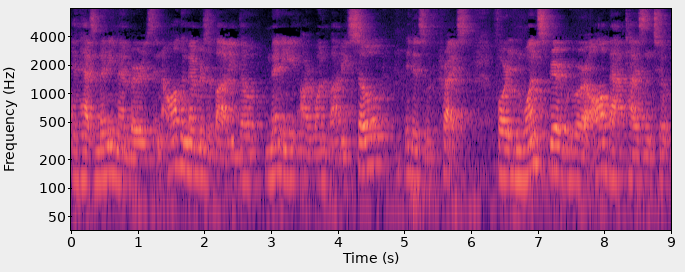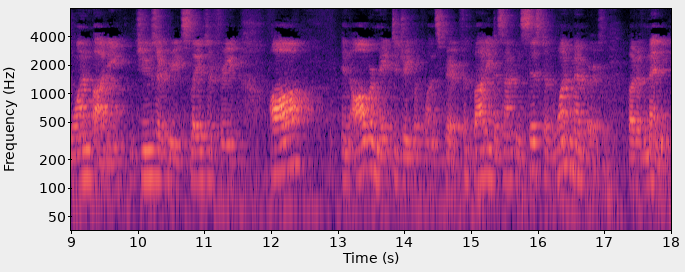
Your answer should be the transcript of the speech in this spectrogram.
and has many members, and all the members of the body, though many are one body, so it is with Christ. For in one spirit we were all baptized into one body, Jews or Greeks, slaves or free, all and all were made to drink of one spirit. For the body does not consist of one member, but of many.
